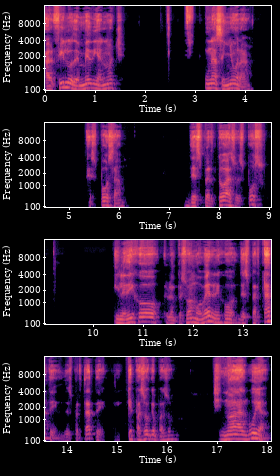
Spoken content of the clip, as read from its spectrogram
al filo de medianoche, una señora, esposa, despertó a su esposo y le dijo, lo empezó a mover, le dijo, despertate, despertate. ¿Qué pasó? ¿Qué pasó? No hagas bulla,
